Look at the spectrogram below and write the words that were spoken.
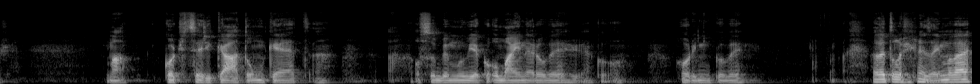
že má kočce říká Tomcat a, a o sobě mluví jako o minerovi, jako o horníkovi. Ale tohle všechno je zajímavé.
